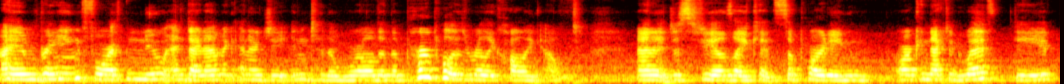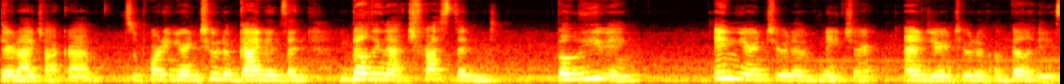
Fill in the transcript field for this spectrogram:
I am bringing forth new and dynamic energy into the world, and the purple is really calling out. And it just feels like it's supporting or connected with the third eye chakra, supporting your intuitive guidance and building that trust and believing in your intuitive nature and your intuitive abilities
